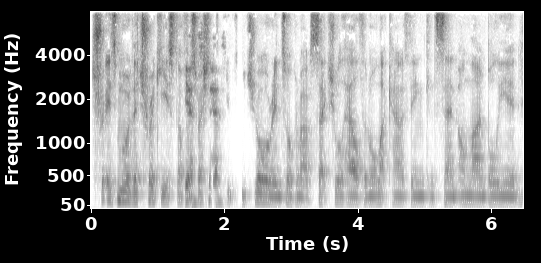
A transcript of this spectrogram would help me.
tr it's more of the trickiest stuff, Yes, especially yes. maturing, talking about sexual health and all that kind of thing, consent, online bullying.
